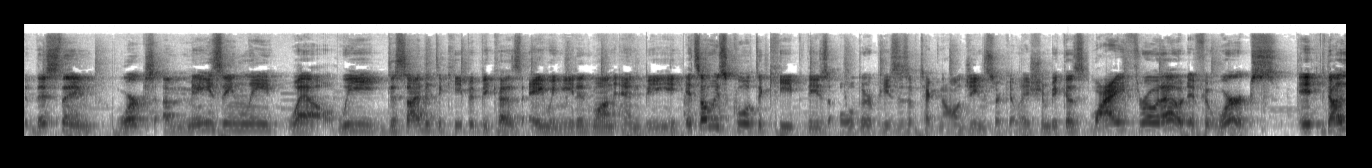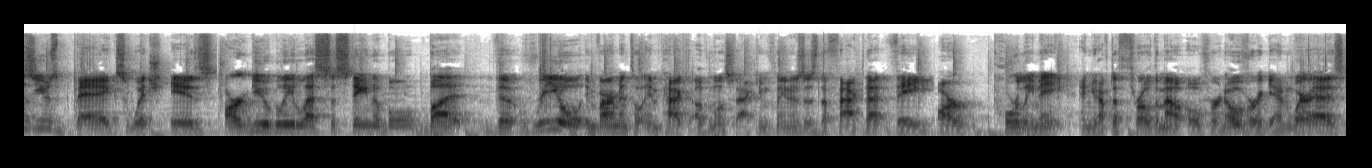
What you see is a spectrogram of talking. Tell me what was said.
This thing works amazingly well. We decided to keep it because A, we needed one, and B, it's always cool to keep these older pieces of technology in circulation because why throw it out if it works? It does use bags, which is arguably less sustainable, but the real environmental impact of most vacuum cleaners is the fact that they are poorly made and you have to throw them out over and over again. Whereas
